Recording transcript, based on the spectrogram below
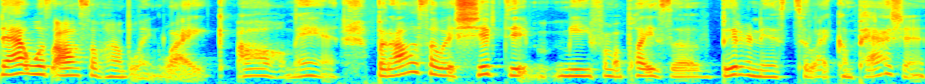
That was also humbling. Like, oh man. But also, it shifted me from a place of bitterness to like compassion.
